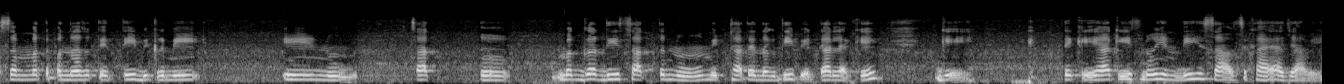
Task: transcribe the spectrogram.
ਸੰਮਤ 1533 ਬਿਕਰਮੀ ਨੂੰ ਸੱਤ ਮੱਘਰ ਦੀ ਸੱਤ ਨੂੰ ਮਿੱਠਾ ਤੇ ਨਕਦੀ ਭੇਟਾ ਲੈ ਕੇ ਗਏ ਤੇ ਕਿਹਾ ਕਿ ਇਸਨੂੰ ਹਿੰਦੀ ਹਿਸਾਬ ਸਿਖਾਇਆ ਜਾਵੇ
